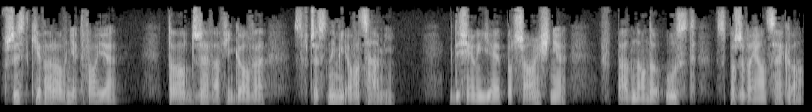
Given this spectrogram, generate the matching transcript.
wszystkie warownie Twoje to drzewa figowe z wczesnymi owocami, Gdy się je potrząśnie, wpadną do ust spożywającego.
